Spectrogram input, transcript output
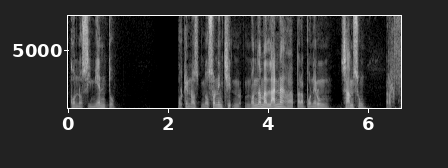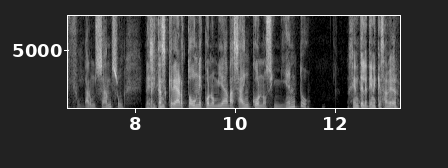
conocimiento? Porque no, no son en no, no anda más lana ¿va? para poner un Samsung, para fundar un Samsung. Necesitas gente- crear toda una economía basada en conocimiento. La gente le tiene que saber.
